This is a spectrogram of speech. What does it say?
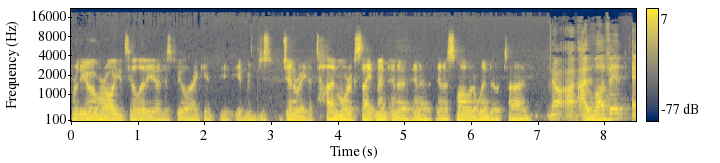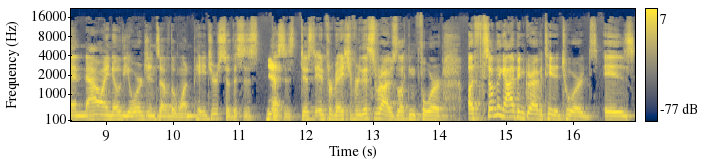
for the overall utility, I just feel like it, it, it, would just generate a ton more excitement in a, in a, in a smaller window of time. No, I, I love it, and now I know the origins of the one pager. So this is yeah. this is just information for this is what I was looking for. Uh, something I've been gravitated towards is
